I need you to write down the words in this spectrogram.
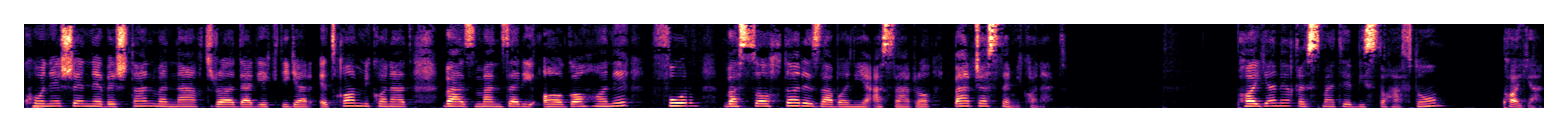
کنش نوشتن و نقد را در یکدیگر ادغام می کند و از منظری آگاهانه فرم و ساختار زبانی اثر را برجسته می کند. پایان قسمت 27 پایان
